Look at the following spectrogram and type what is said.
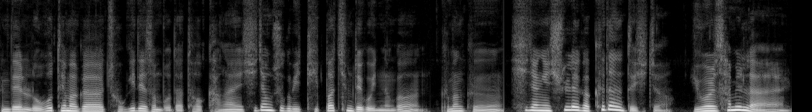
근데 로봇 테마가 조기 대선보다 더 강한 시장 수급이 뒷받침되고 있는 건 그만큼 시장의 신뢰가 크다는 뜻이죠. 6월 3일날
